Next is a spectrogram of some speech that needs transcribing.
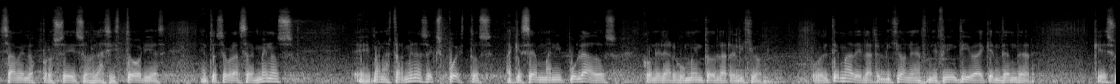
saben los procesos, las historias, entonces van a ser menos, eh, van a estar menos expuestos a que sean manipulados con el argumento de la religión. Porque el tema de la religión, en definitiva, hay que entender que es,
